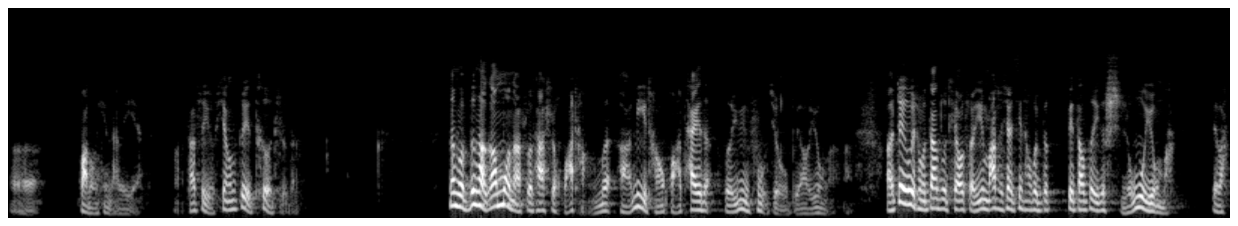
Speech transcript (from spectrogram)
呃化脓性阑尾炎啊，它是有相对特指的。那么《本草纲目》呢说它是滑肠的啊，利肠滑胎的，所以孕妇就不要用了。啊，这个为什么单独挑出来？因为马齿苋经常会被被当做一个食物用嘛，对吧？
